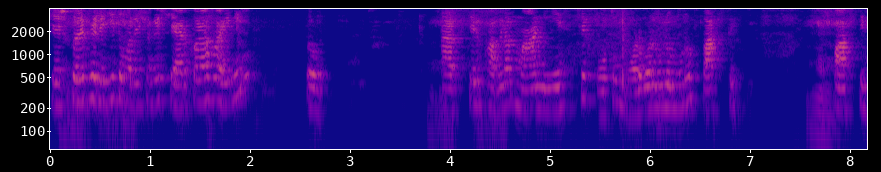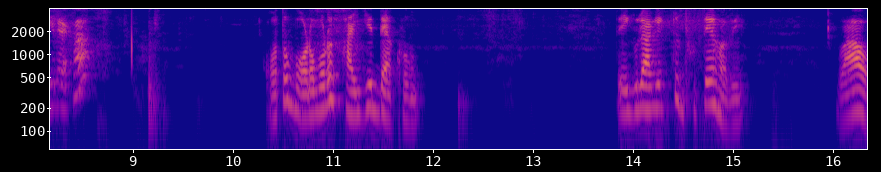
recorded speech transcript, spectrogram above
শেষ করে ফেলেছি তোমাদের সঙ্গে শেয়ার করা হয়নি। তো আজকের ভাবলাম মা নিয়ে এসছে কত বড় বড়গুলো মুলো পাশ থেকে। পাশ থেকে দেখা। কত বড় বড় সাইজের দেখো। তো এইগুলো আগে একটু ধুতে হবে। ওয়াও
